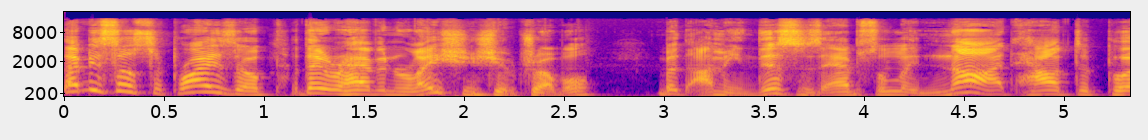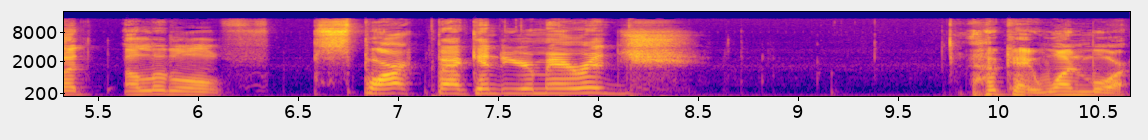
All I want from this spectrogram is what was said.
I'd be so surprised though if they were having relationship trouble. But I mean, this is absolutely not how to put a little spark back into your marriage. Okay, one more.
